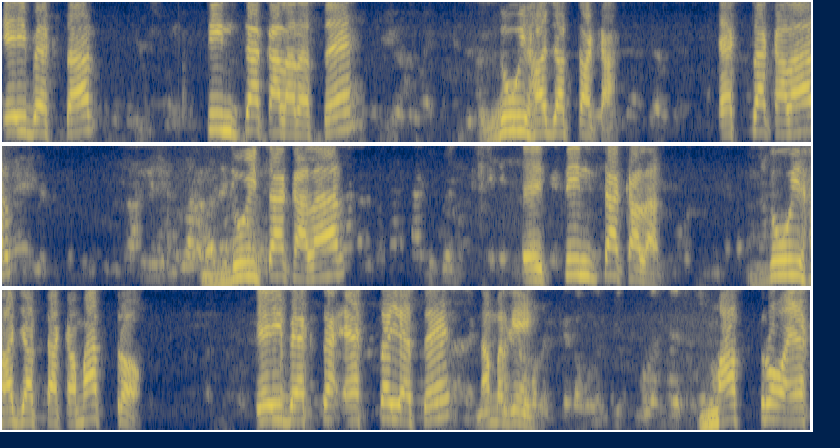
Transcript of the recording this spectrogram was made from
এই ব্যাগটার তিনটা কালার আছে। দুই হাজার টাকা। একটা কালার, দুইটা কালার, এই তিনটা কালার। দুই হাজার টাকা মাত্র। এই ব্যাগটা একটাই আছে। নাম্বার কি? মাত্র এক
